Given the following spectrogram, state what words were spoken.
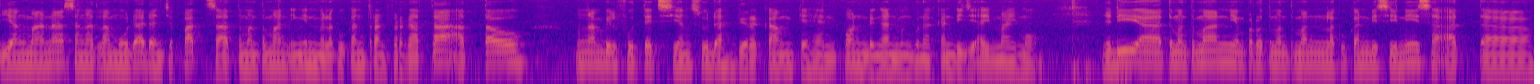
yang mana sangatlah mudah dan cepat saat teman-teman ingin melakukan transfer data atau mengambil footage yang sudah direkam ke handphone dengan menggunakan DJI Maimo. Jadi uh, teman-teman yang perlu teman-teman lakukan di sini saat uh,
